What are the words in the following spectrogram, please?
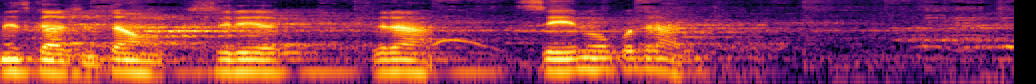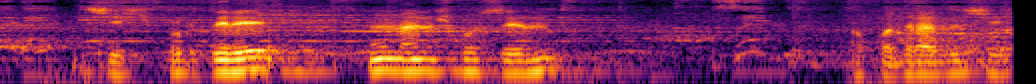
nesse caso, então, que seria, será seno ao quadrado. De x, porque terei 1 menos cosseno ao quadrado de x.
